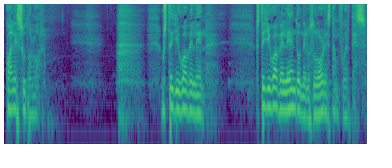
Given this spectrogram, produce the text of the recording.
¿cuál es su dolor? Usted llegó a Belén. Usted llegó a Belén donde los dolores están fuertes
